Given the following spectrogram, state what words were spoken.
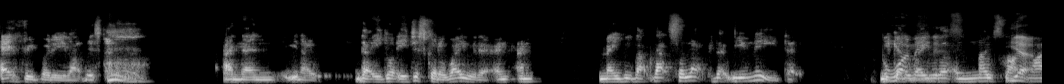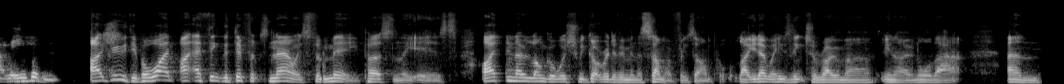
everybody like this, and then you know that he got he just got away with it, and and maybe that that's the luck that you need. That you get I away mean with is- it, and most likely yeah. he wouldn't. I agree with you, but what I, I think the difference now is for me personally is I no longer wish we got rid of him in the summer, for example. Like you know when he was linked to Roma, you know, and all that, and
